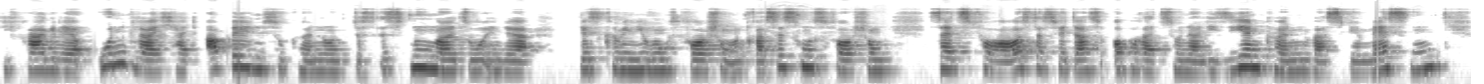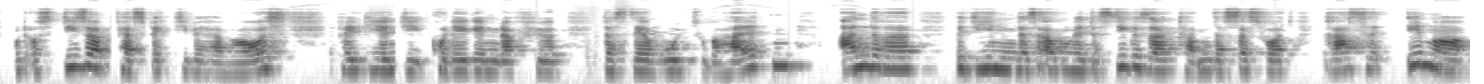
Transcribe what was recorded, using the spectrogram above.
die Frage der Ungleichheit abbilden zu können, und das ist nun mal so in der Diskriminierungsforschung und Rassismusforschung setzt voraus, dass wir das operationalisieren können, was wir messen. Und aus dieser Perspektive heraus plädieren die Kolleginnen dafür, das sehr wohl zu behalten. Andere bedienen das Argument, das Sie gesagt haben, dass das Wort Rasse immer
